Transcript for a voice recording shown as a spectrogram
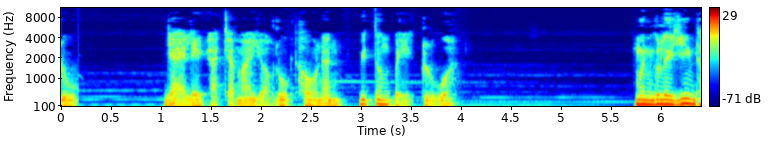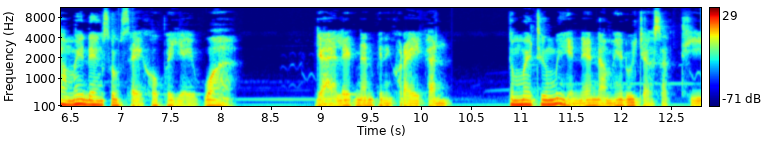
ลูกยายเล็กอาจจะมาหยอกลูกเท่านั้น ไม่ต้องไปกลัว มันก็เลยยิ่งทำให้แดงสงสัยเข้าไปใหญ่ว่า ยายเล็กนั้นเป็นใครกัน ทำไมถึงไม่เห็นแนะนำให้รู้จักสักที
